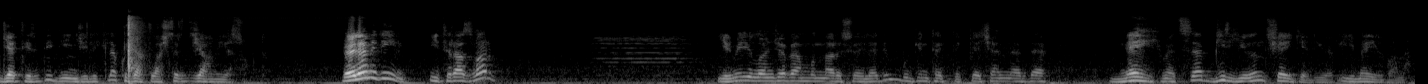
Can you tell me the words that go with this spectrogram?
getirdi, dincilikle kucaklaştırdı, camiye soktu. Böyle mi değil? İtiraz var mı? 20 yıl önce ben bunları söyledim. Bugün tek tek geçenlerde ne hikmetse bir yığın şey geliyor, e-mail bana.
